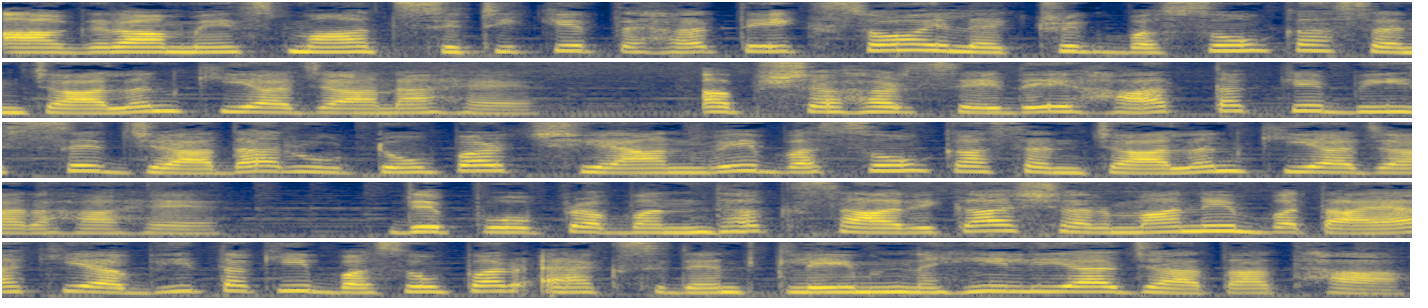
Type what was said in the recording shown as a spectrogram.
आगरा में स्मार्ट सिटी के तहत 100 इलेक्ट्रिक बसों का संचालन किया जाना है। अब शहर से देहात तक के 20 से ज़्यादा रूटों पर छियानवे बसों का संचालन किया जा रहा है। डिपो प्रबंधक सारिका शर्मा ने बताया कि अभी तक की बसों पर एक्सीडेंट क्लेम नहीं लिया जाता था।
